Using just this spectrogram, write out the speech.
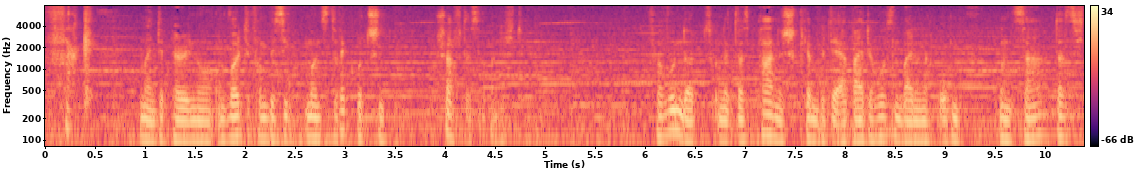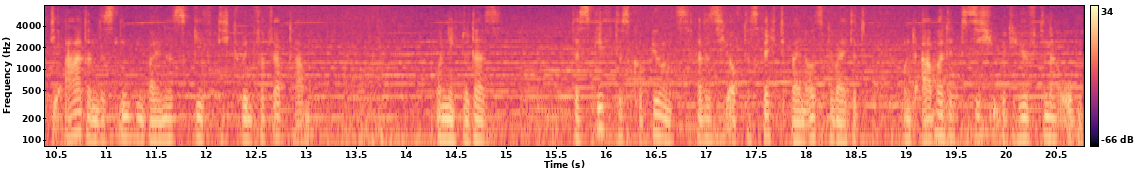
Fuck, meinte Perry nur und wollte vom besiegten Monster wegrutschen, schaffte es aber nicht. Verwundert und etwas panisch krempelte er beide Hosenbeine nach oben und sah, dass sich die Adern des linken Beines giftig grün verfärbt haben. Und nicht nur das. Das Gift des Skorpions hatte sich auf das rechte Bein ausgeweitet und arbeitete sich über die Hüfte nach oben.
